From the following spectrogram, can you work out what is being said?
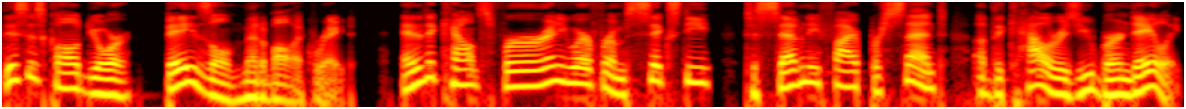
This is called your basal metabolic rate, and it accounts for anywhere from 60 to 75% of the calories you burn daily.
